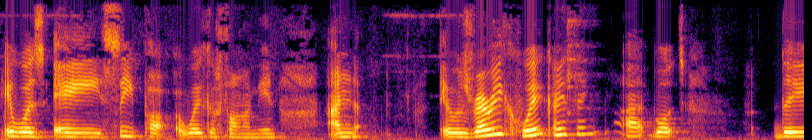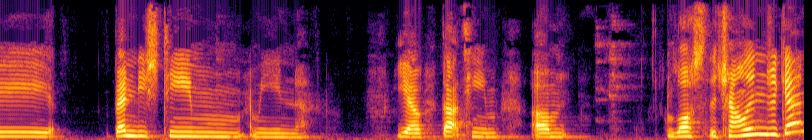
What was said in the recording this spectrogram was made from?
it was a sleep a wake-a-thon, I mean. And it was very quick, I think. Uh, but the Bendy's team, I mean, yeah, that team, um, lost the challenge again.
